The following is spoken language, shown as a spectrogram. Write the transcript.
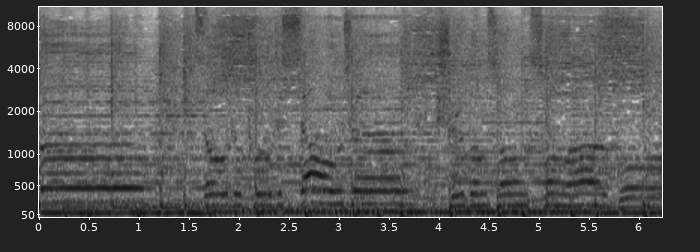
了。走着哭着笑着，时光匆匆而过。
